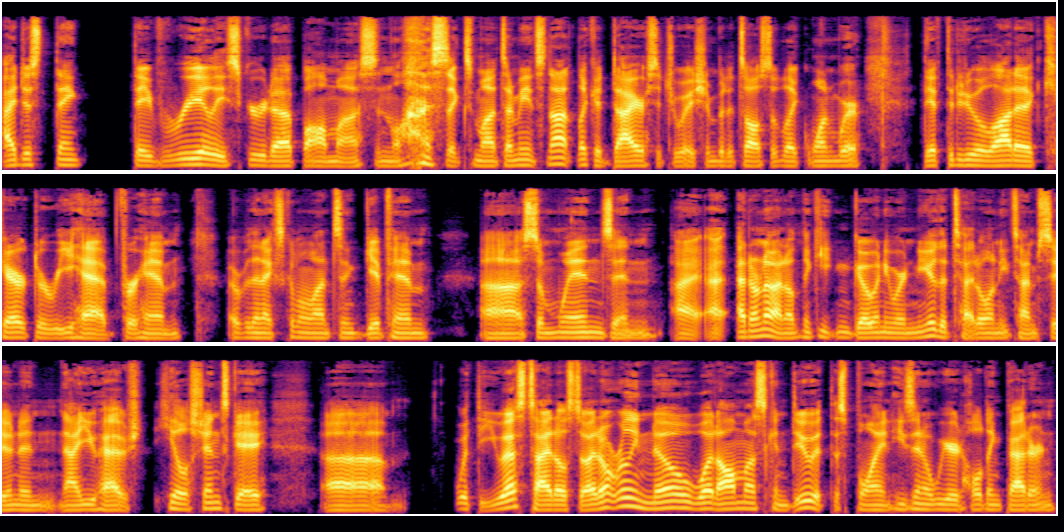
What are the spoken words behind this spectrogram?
I just think they've really screwed up Almas in the last six months. I mean, it's not like a dire situation, but it's also like one where they have to do a lot of character rehab for him over the next couple months and give him uh, some wins. And I, I, I, don't know. I don't think he can go anywhere near the title anytime soon. And now you have heel Shinsuke um, with the U.S. title. So I don't really know what Almas can do at this point. He's in a weird holding pattern,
